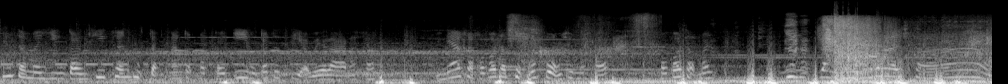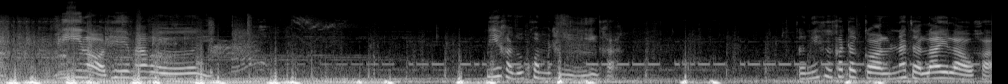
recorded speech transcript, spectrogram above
เพิ่งจะมายิงตอนที่เพื่อนถูกจับนั่งกับมัดเก้าอี้มันก็จะเสียเวลานะคะ อย่างเงี้ยค่ะเขาก็จะฝึกลูกโป่งใช่ไหมคะเขาก็สามารถยิงอย่างนี้ได้ค่ะ นี่หล่อเท่มากเลย ค่ะทุกคนมาทางนี้อีกค่ะ ตอนนี้คือฆาตกรน่าจะไล่เราค่ะ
